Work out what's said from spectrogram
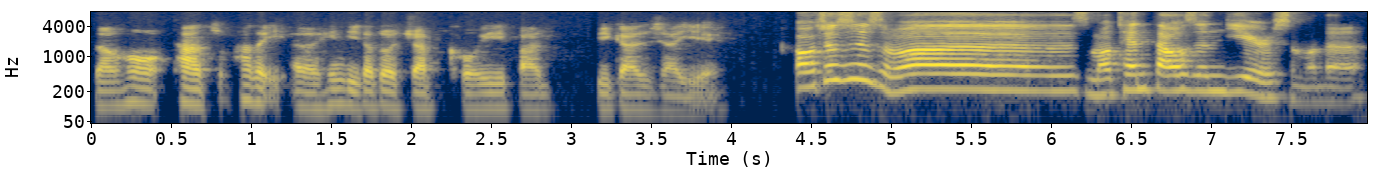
然后他他的呃 Hindi 叫做 Jab Koi Baat Bigar Jaye 哦，就是什么什么 Ten Thousand Years 什么的，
